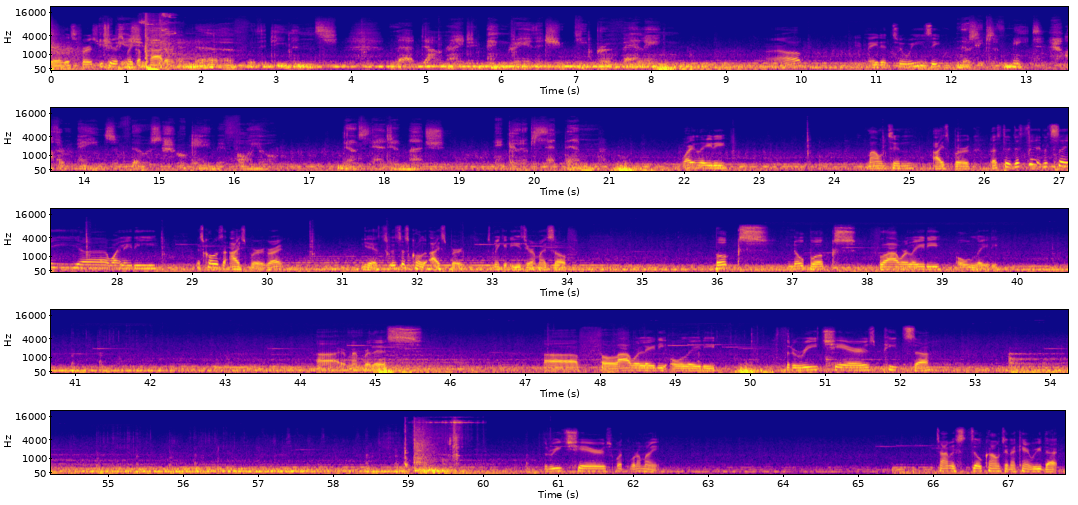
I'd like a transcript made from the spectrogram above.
And take care of this first. We should just make a pattern. Nerve with the demons. They're downright angry that you keep prevailing. Well, you made it too easy. Those heaps of meat are the remains of those who came before you. Don't stare too much. It could upset them. White lady. Mountain. Iceberg. Let's do, let's, do- let's say uh, white lady. Let's call this an iceberg, right? Yeah, let's, just call it iceberg. Let's make it easier on myself. Books. No books. Flower lady. Old lady. I remember this. Uh, flower lady, old lady. Three chairs, pizza. Three chairs. What? What am I? Time is still counting. I can't read that.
